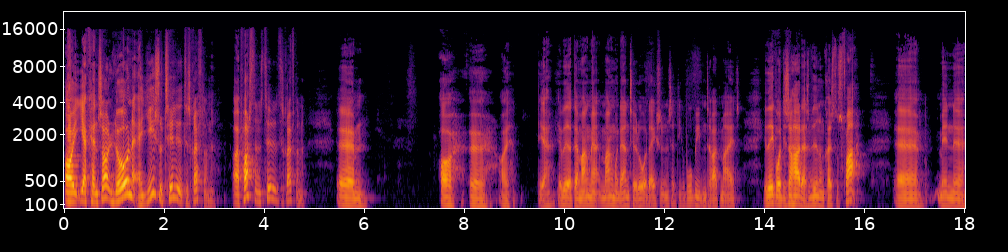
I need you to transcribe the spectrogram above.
Og jeg kan så låne af Jesu tillid til skrifterne, og apostlenes tillid til skrifterne. Øhm, og, øh, og ja, jeg ved, at der er mange, mange moderne teologer, der ikke synes, at de kan bruge Bibelen til ret meget. Jeg ved ikke, hvor de så har deres viden om Kristus fra, øh, men øh,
